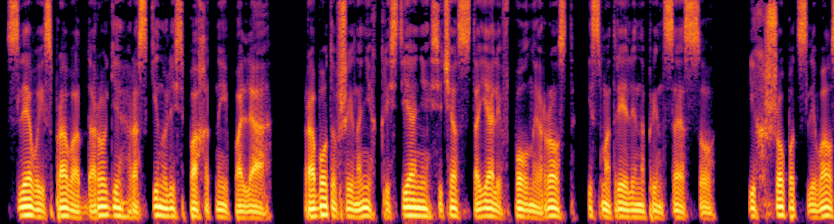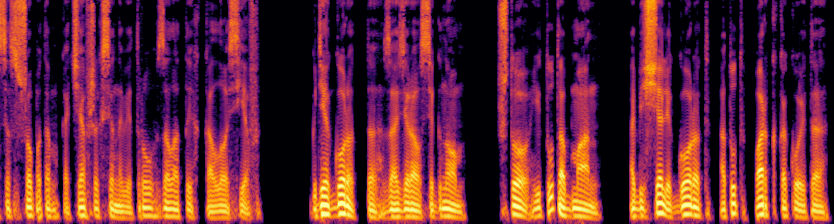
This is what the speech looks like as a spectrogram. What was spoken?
Слева и справа от дороги раскинулись пахотные поля. Работавшие на них крестьяне сейчас стояли в полный рост и смотрели на принцессу. Их шепот сливался с шепотом качавшихся на ветру золотых колосьев. «Где город-то?» — заозирался гном. «Что, и тут обман? Обещали город, а тут парк какой-то».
